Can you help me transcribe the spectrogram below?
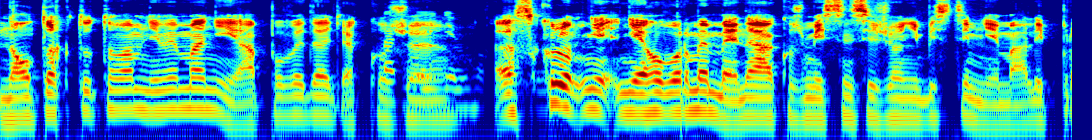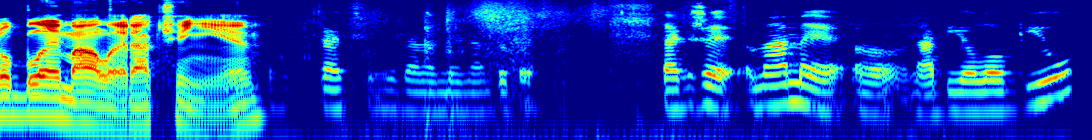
No tak toto vám neviem ani ja povedať, akože... Skôr ne, nehovorme mená, akože myslím si, že oni by s tým nemali problém, ale radšej nie. Radšej nedáme mená, dobre. Takže máme uh, na biológiu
